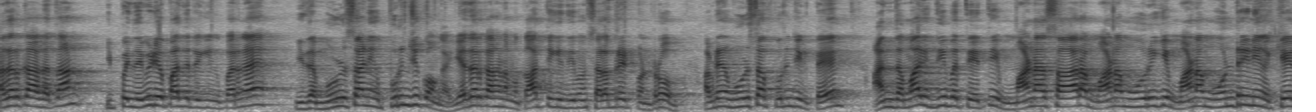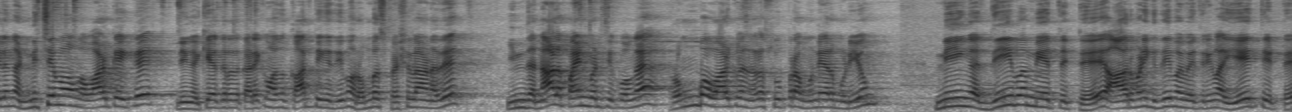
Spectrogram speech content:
அதற்காகத்தான் இப்போ இந்த வீடியோ பார்த்துட்டு இருக்கீங்க பாருங்கள் இதை முழுசாக நீங்கள் புரிஞ்சுக்கோங்க. எதற்காக நம்ம கார்த்திகை தீபம் செலிப்ரேட் பண்ணுறோம் அப்படின்னு முழுசாக புரிஞ்சுக்கிட்டு அந்த மாதிரி தீபத்தை ஏற்றி மனசார மனம் உருகி மனம் ஒன்றி நீங்கள் கேளுங்க. நிச்சயமாக உங்கள் வாழ்க்கைக்கு நீங்கள் கேட்குறது கிடைக்கும். அதுவும் கார்த்திகை தீபம் ரொம்ப ஸ்பெஷலானது இந்த நாளை பயன்படுத்திக்கோங்க. ரொம்ப வாழ்க்கையில் நல்லா சூப்பராக முன்னேற முடியும். நீங்கள் தீபம் ஏற்றிட்டு ஆறு மணிக்கு தீபம் ஏற்றுறீங்களா ஏற்றிட்டு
